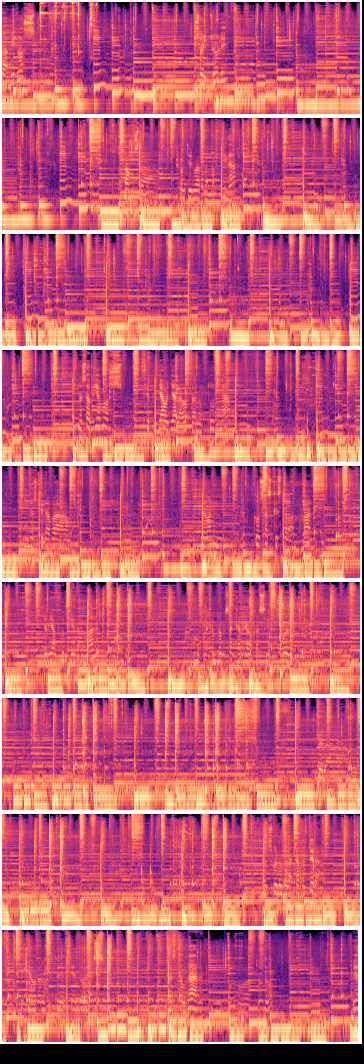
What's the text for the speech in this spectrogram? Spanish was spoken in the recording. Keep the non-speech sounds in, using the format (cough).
Hola amigos, soy Julie. Vamos a continuar la partida. Nos habíamos cepillado ya la horta nocturna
